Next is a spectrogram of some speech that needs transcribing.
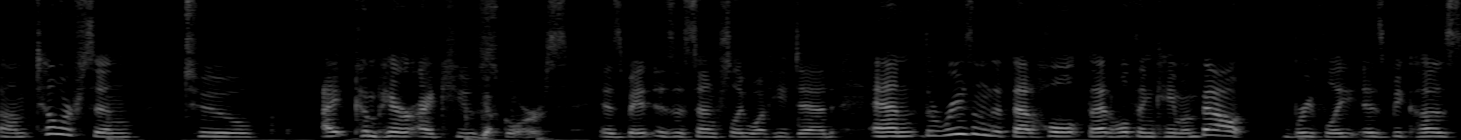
um, Tillerson to I compare IQ Yep. scores is ba- is essentially what he did. And the reason that that whole that whole thing came about briefly is because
